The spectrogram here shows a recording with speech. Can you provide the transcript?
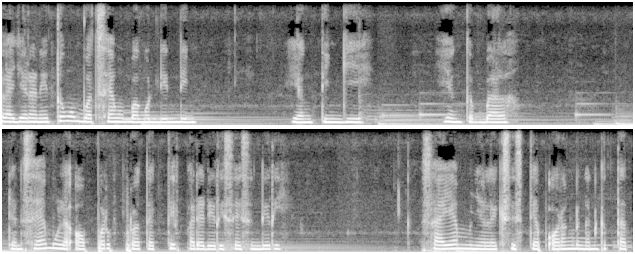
pelajaran itu membuat saya membangun dinding yang tinggi, yang tebal, dan saya mulai oper protektif pada diri saya sendiri. Saya menyeleksi setiap orang dengan ketat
